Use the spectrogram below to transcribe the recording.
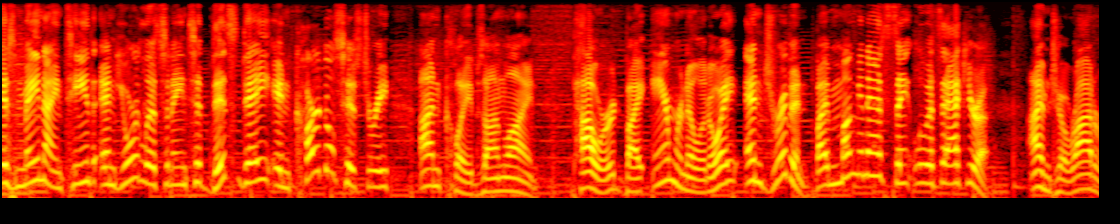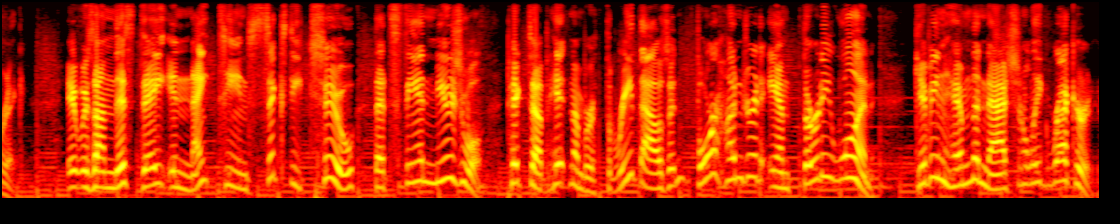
is May 19th, and you're listening to This Day in Cardinals History on Claibs Online. Powered by Ameren, Illinois, and driven by Mungenast St. Louis Acura. I'm Joe Roderick. It was on this day in 1962 that Stan Musial picked up hit number 3,431, giving him the National League record.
